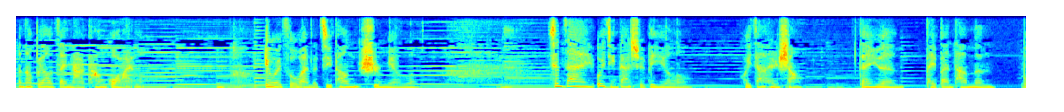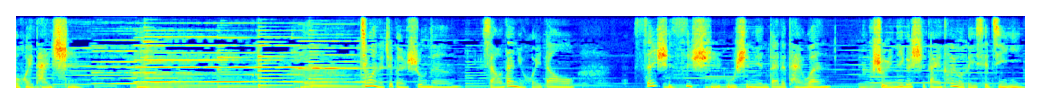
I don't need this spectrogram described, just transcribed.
让他不要再拿汤过来了。因为昨晚的鸡汤失眠了。现在我已经大学毕业了，回家很少，但愿陪伴他们不会太迟。今晚的这本书呢，想要带你回到三十四十五十年代的台湾，属于那个时代特有的一些记忆。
